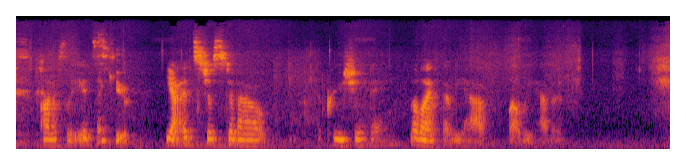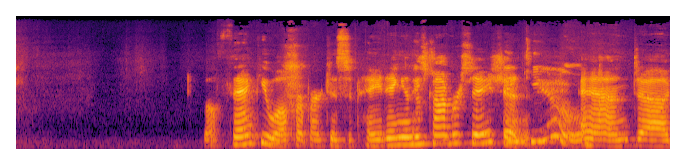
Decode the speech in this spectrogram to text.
Honestly, it's thank you yeah, it's just about appreciating the life that we have while we have it. Well, thank you all for participating in this Thank conversation. thank you And uh,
